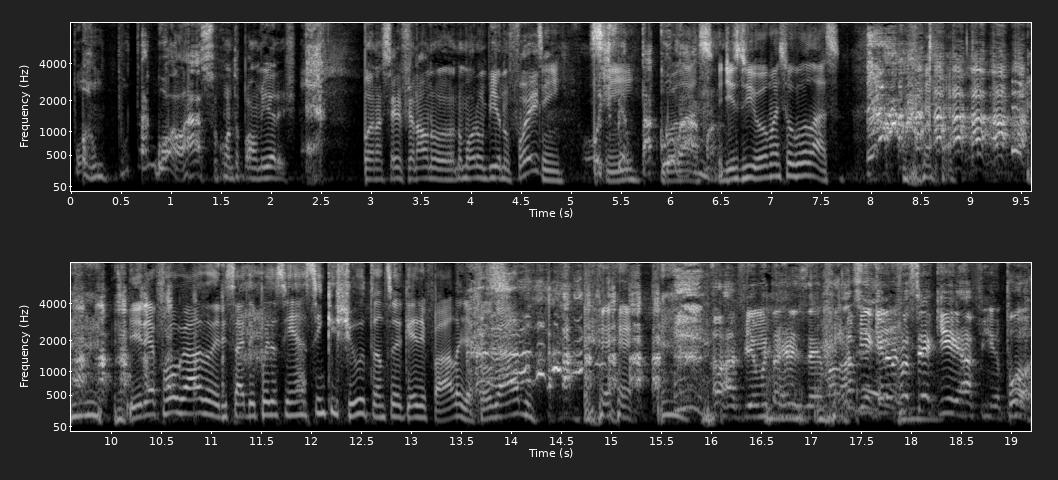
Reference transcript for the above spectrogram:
porra, um puta golaço contra o Palmeiras. É. Pô, na semifinal no, no Morumbi, não foi? Sim. Pô, sim. espetacular, Golaço. mano. Desviou, mas foi golaço. e ele é folgado, ele sai depois assim, é assim que chuta, não sei o que ele fala, ele é folgado. O Rafinha, muita resenha. Mas, Rafinha, queremos você aqui, Rafinha. Pô,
